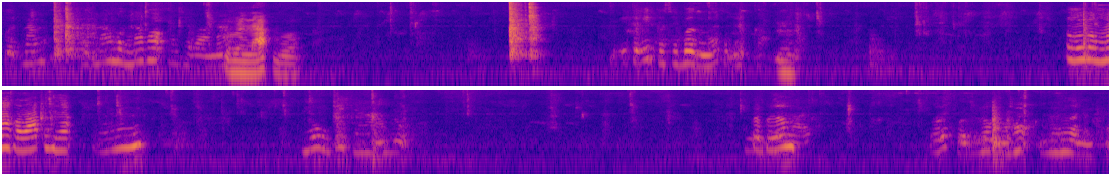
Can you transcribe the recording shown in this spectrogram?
เปิดนั่งเปิดนั่งเบิ่งหน้าเพาะไม่ใช่ว่า นะมันรับบ่อีตัวอีกก็สิเบิ่งนะตัวอีกก็ต้องลงมากก็รับเนี่ยอืมยุ่งที่จะหาลูกเปิดพัดลมเอ้ยเปิดลมเหาะเฮือนสู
